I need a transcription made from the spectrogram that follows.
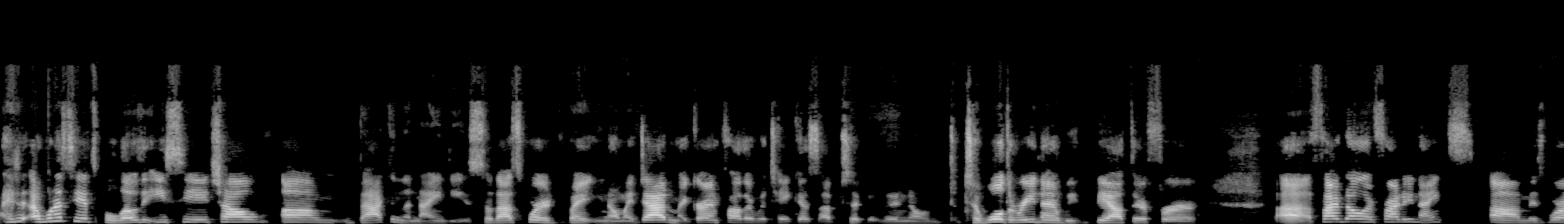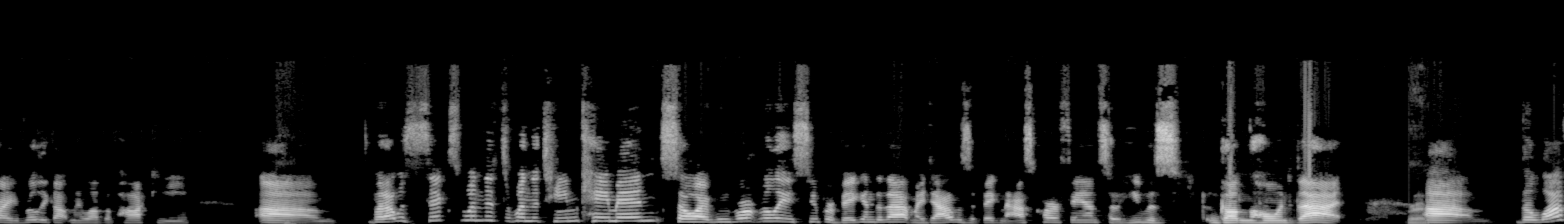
I, I want to say it's below the ECHL. Um, back in the '90s, so that's where my you know my dad and my grandfather would take us up to you know to World Arena. We'd be out there for uh, five dollar Friday nights. Um, is where I really got my love of hockey. Um, but I was six when the when the team came in, so I we weren't really super big into that. My dad was a big NASCAR fan, so he was gung ho into that. Right. Um, the love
